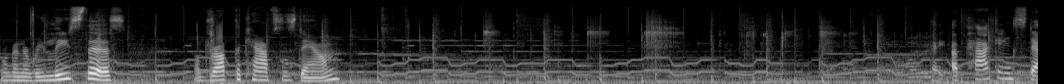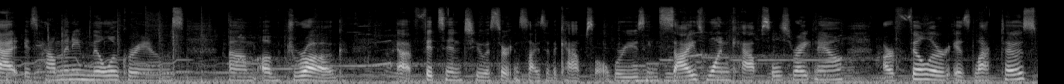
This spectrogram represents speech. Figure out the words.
We're gonna release this. I'll drop the capsules down. Okay, a packing stat is how many milligrams um, of drug uh, fits into a certain size of a capsule. We're using size 1 capsules right now. Our filler is lactose,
